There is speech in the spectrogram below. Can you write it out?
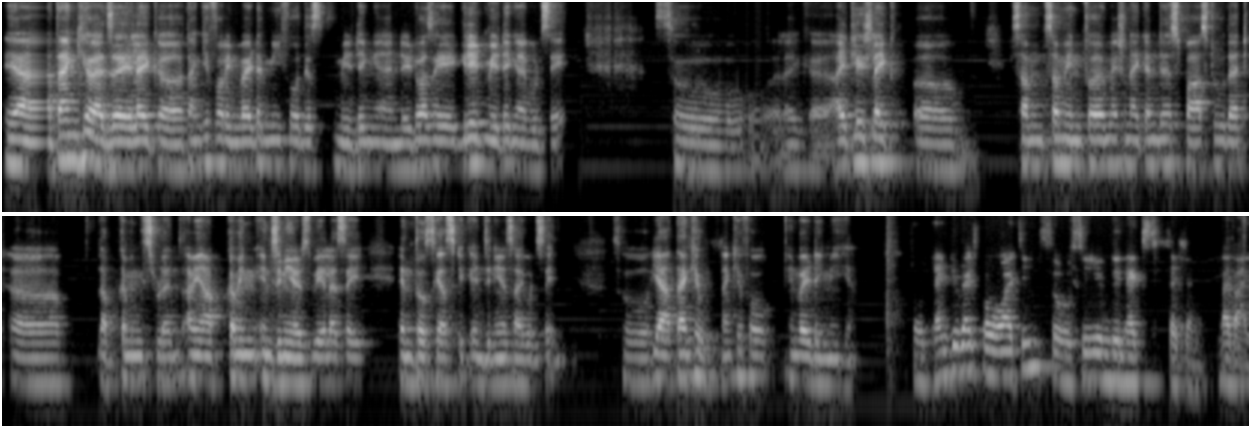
Yeah, thank you, Ajay. Like, uh, thank you for inviting me for this meeting, and it was a great meeting, I would say. So, like, uh, at least like uh, some some information I can just pass to that uh, the upcoming students. I mean, upcoming engineers, VLSI enthusiastic engineers, I would say. So yeah, thank you. Thank you for inviting me here. So thank you guys for watching. So see you in the next session. Bye bye.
